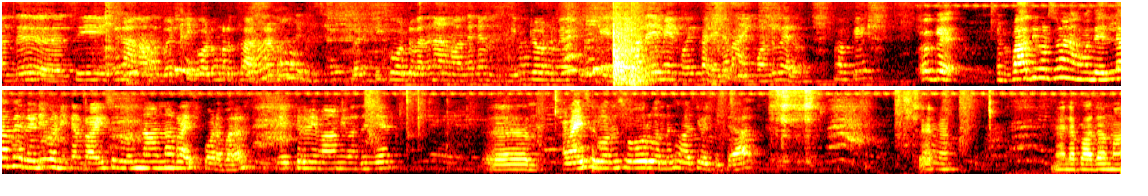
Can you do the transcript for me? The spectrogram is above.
வந்து சீவிட்டு நாங்கள் வந்து வெட்டி போட்டு உங்களுக்கு காட்டுறோம். வெட்டி போட்டு வந்து நாங்கள் வந்து gift ஒன்றுமே கொடுக்கல. அதையுமே போய் கடையில் வாங்கி கொண்டு ஓகே ஓகே இப்போ பார்த்தீங்கன்னு சொன்னால் நாங்கள் வந்து எல்லாமே ரெடி பண்ணிட்டோம். ரைஸுக்கு வந்து நான் தான் ரைஸ் போட போகிறேன் ஏற்கனவே மாமி வந்து இங்கே ரைஸுக்கு வந்து சோறு வந்து காய்ச்சி வச்சுட்டா பாருங்க நல்ல பதமா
